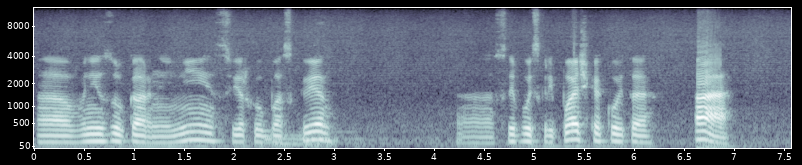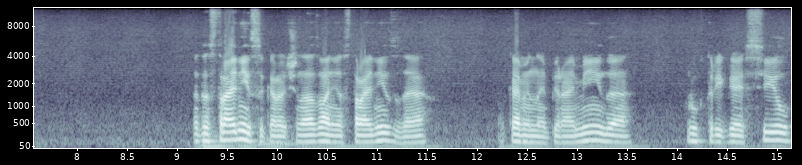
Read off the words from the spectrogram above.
а, внизу Карни Ни, сверху Басквен, а, слепой скрипач какой-то. А, это страницы, короче, название страниц, да. Каменная пирамида, круг Тригасил,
